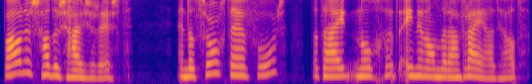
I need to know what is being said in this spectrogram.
Paulus had dus huisarrest. En dat zorgde ervoor dat hij nog het een en ander aan vrijheid had.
